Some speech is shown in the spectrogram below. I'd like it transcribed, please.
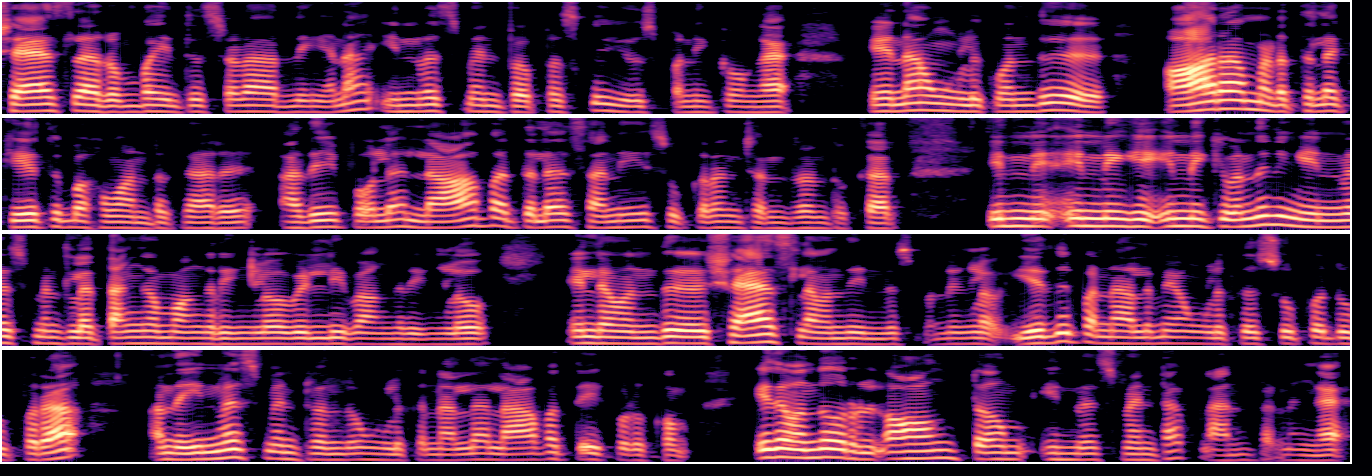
ஷேர்ஸில் ரொம்ப இன்ட்ரெஸ்டடாக இருந்தீங்கன்னா இன்வெஸ்ட்மெண்ட் பர்பஸ்க்கு யூஸ் பண்ணிக்கோங்க. ஏன்னா உங்களுக்கு வந்து ஆறாம் இடத்துல கேத்து பகவான் இருக்காரு. அதே போல லாபத்துல சனி சுக்கரன் சந்திரன் இருக்கார். இன்னி இன்னைக்கு இன்னைக்கு வந்து நீங்க இன்வெஸ்ட்மெண்ட்ல தங்கம் வாங்குறீங்களோ வெள்ளி வாங்குறீங்களோ இல்லை வந்து ஷேர்ஸில் வந்து இன்வெஸ்ட் பண்ணுறீங்களோ எது பண்ணாலுமே உங்களுக்கு சூப்பர் டூப்பராக அந்த இன்வெஸ்ட்மெண்ட் வந்து உங்களுக்கு நல்ல லாபத்தை கொடுக்கும். இதை வந்து ஒரு லாங் டேர்ம் இன்வெஸ்ட்மெண்ட்டாக பிளான் பண்ணுங்கள்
